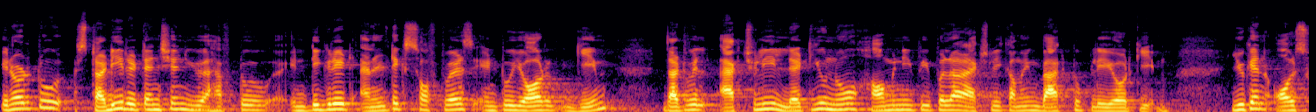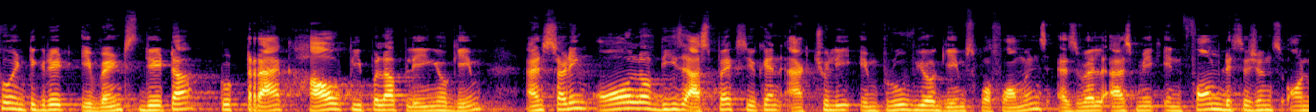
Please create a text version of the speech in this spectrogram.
In order to study retention, you have to integrate analytics softwares into your game that will actually let you know how many people are actually coming back to play your game. You can also integrate events data to track how people are playing your game and studying all of these aspects you can actually improve your game's performance as well as make informed decisions on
